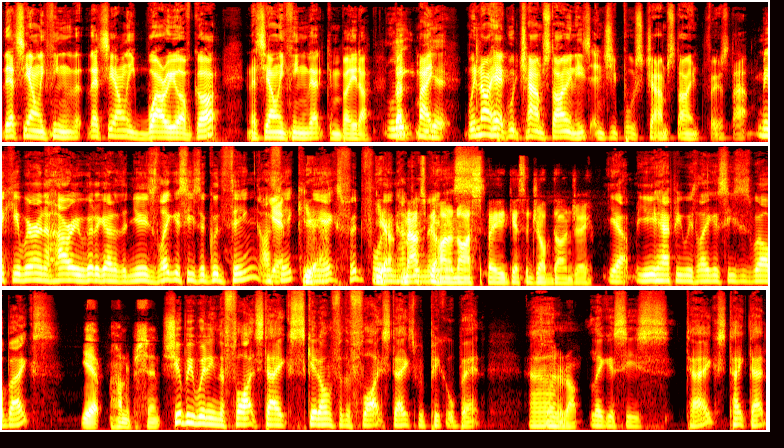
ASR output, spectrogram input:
that's the only thing that, that's the only worry I've got. And that's the only thing that can beat her. But Le- mate, yeah. we know how good Charm Stone is, and she pulls Charm Stone first up. Mickey, we're in a hurry. We've got to go to the news. Legacy's a good thing, I Yeah. think, in the Yeah. Exford, Yeah, 1400 maps behind a nice speed gets the job done, G. Yeah. Are you happy with Legacies as well, Bakes? Yep, hundred percent. She'll be winning the flight stakes. Get on for the flight stakes with Pickle Bet. Turn it um, up. Legacies tags. Take that.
